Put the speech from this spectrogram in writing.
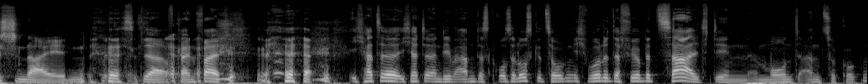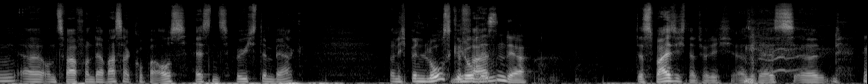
Schneiden. ja, auf keinen Fall. ich, hatte, ich hatte an dem Abend das große losgezogen. Ich wurde dafür bezahlt, den Mond anzugucken. Äh, und zwar von der Wasserkuppe aus, Hessens höchstem Berg. Und ich bin losgefahren. Wie hoch ist denn der? Das weiß ich natürlich. Also der ist. Äh,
